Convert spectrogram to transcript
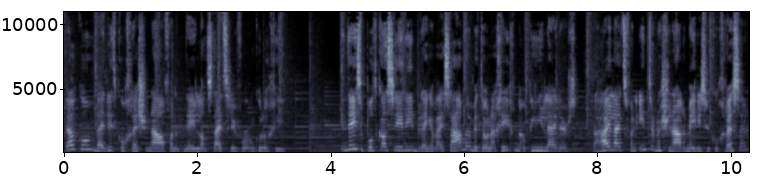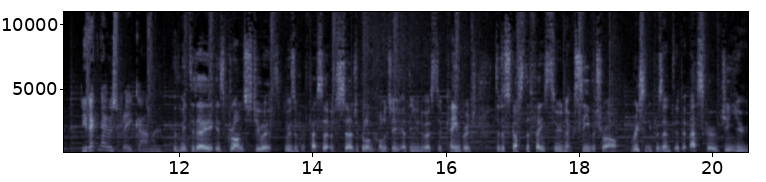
Welkom bij dit congresjournaal van het Nederlands Tijdschrift voor Oncologie. In deze podcastserie brengen wij samen met toonaangevende opinieleiders de highlights van internationale medische congressen direct naar uw spreekkamer. With me today is Grant Stewart, who is a professor of surgical oncology at the University of Cambridge, to discuss the phase 2 Naxiva trial recently presented at ASCO GU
